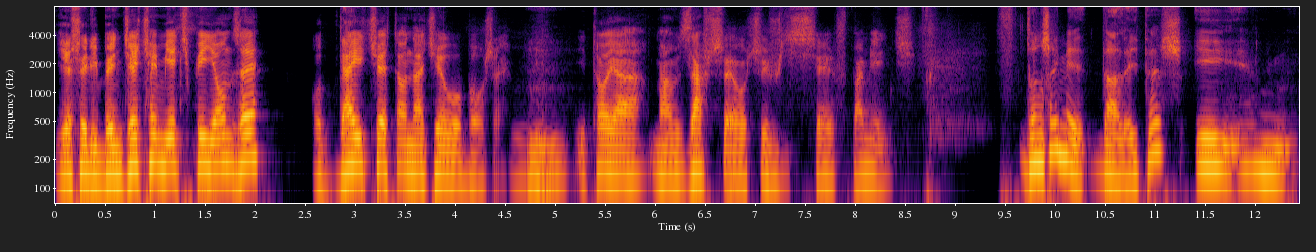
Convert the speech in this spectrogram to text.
Jeżeli będziecie mieć pieniądze, oddajcie to na dzieło Boże. Mhm. I to ja mam zawsze oczywiście w pamięci. Dążymy dalej też i mm,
